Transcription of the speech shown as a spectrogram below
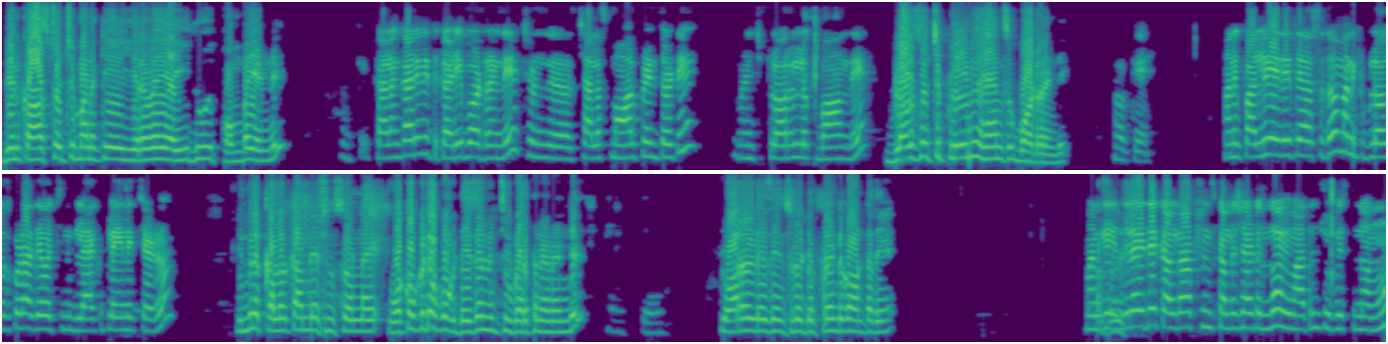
దీని కాస్ట్ వచ్చి మనకి ఇరవై ఐదు తొంభై అండి. ఓకే. కలంకారీ విత్ కడీ బార్డర్ అండి. చూడండి చాలా స్మాల్ ప్రింట్ తోటి మంచి ఫ్లోరల్ లుక్ బాగుంది. బ్లౌజ్ వచ్చి ప్లెయిన్ హ్యాండ్స్ బార్డర్ అండి. ఓకే. మనకి పళ్ళు ఏదైతే వస్తుందో మనకి బ్లౌజ్ కూడా అదే వచ్చింది. బ్లాక్ ప్లెయిన్ ఇచ్చాడు. ఇందులో కలర్ కాంబినేషన్స్ ఉన్నాయి. ఒక్కొక్కటి ఒక్కొక్క డిజైన్ నుంచి చూపెడుతున్నానండి. ఫ్లోరల్ డిజైన్స్లో డిఫరెంట్గా ఉంటది. మనకి ఇందులో అయితే కలర్ ఆప్షన్స్ కలర్ చార్ట్ ఉందో అవి మాత్రం చూపిస్తున్నాము.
